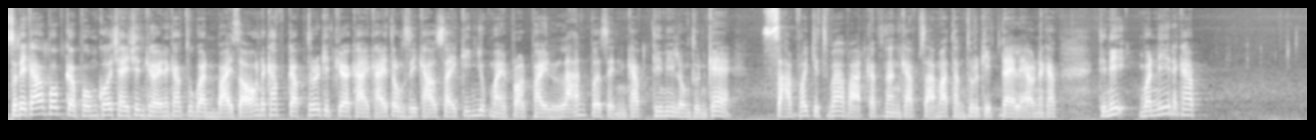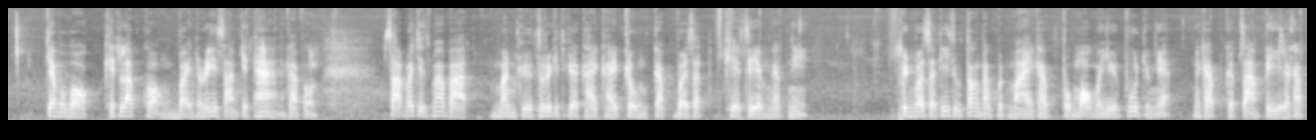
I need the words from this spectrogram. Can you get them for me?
สวัสดีครับ พบกับผมโค้ชชัยเช่นเคยนะครับ ทุกวันบ่ายสองนะครับ กับธุรกิจเครือข่ายขายตรงสีขาวไซกิ้งยุคใหม่ปลอดภัยล้านเปอร์เซ็นต์ครับ ที่นี่ลงทุนแค่ 375 บาทครับท่านครับ สามารถทำธุรกิจได้แล้วนะครับ ทีนี้วันนี้นะครับ จะมาบอกเคล็ดลับของ Binary 375 นะครับผม 375 บาท มันคือธุรกิจเครือข่ายขายตรงกับบริษัท KCM ครับนี่เป็นบริษัทที่ถูกต้องตามกฎหมายครับผมออกมายืนพูดอย่างเงี้ยนะครับเกือบ3 ปีแล้วครับ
